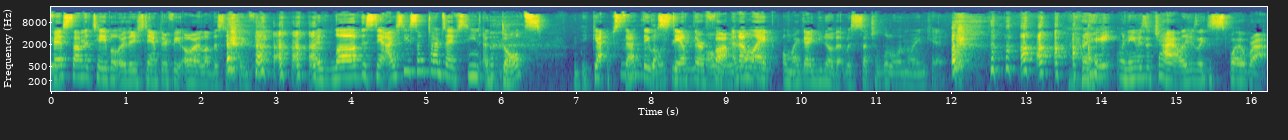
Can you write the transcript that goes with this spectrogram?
fists on the table or they stamp their feet. Oh, I love the stamping feet. I love the stamp. I see sometimes I've seen adults when they get upset, they will stamp their Oh foot. And I'm like, oh my God, you know that was such a little annoying kid. right? When he was a child, he was like a spoiled brat.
